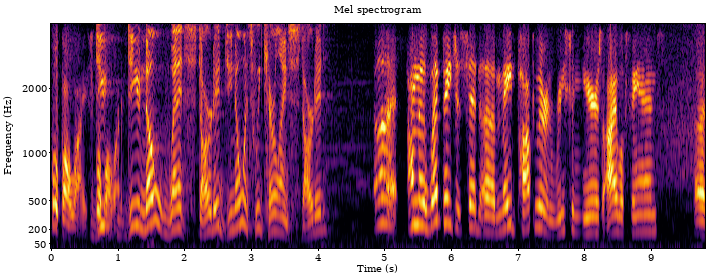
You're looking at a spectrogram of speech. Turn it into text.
football-wise. Do Football-wise. you, do you know when it started? Do you know when Sweet Caroline started? Uh, on the webpage, it said uh, made popular in recent years. Iowa fans uh,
